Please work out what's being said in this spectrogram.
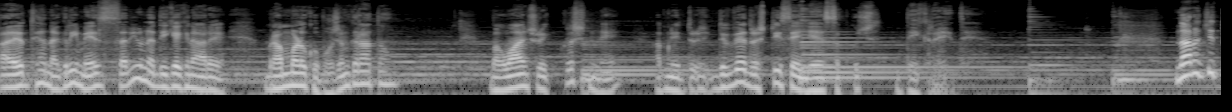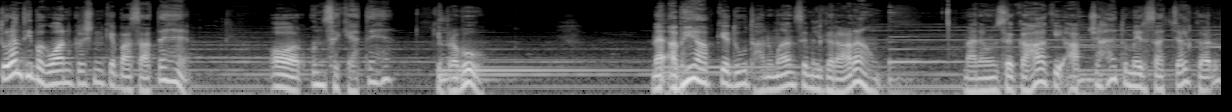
अयोध्या नगरी में सरयू नदी के किनारे ब्राह्मणों को भोजन कराता हूँ। भगवान श्री कृष्ण ने अपनी दिव्य दृष्टि से यह सब कुछ देख रहे थे। नारद जी तुरंत ही भगवान कृष्ण के पास आते हैं और उनसे कहते हैं कि प्रभु, मैं अभी आपके दूत हनुमान से मिलकर आ रहा हूँ। मैंने उनसे कहा कि आप चाहें तो मेरे साथ चलकर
